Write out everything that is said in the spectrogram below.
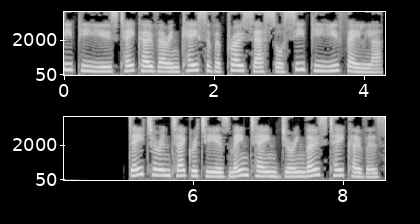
CPUs take over in case of a process or CPU failure. Data integrity is maintained during those takeovers,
